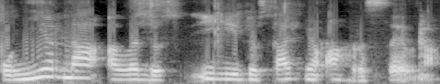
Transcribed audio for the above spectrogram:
помірна, але дос, і достатньо агресивна.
